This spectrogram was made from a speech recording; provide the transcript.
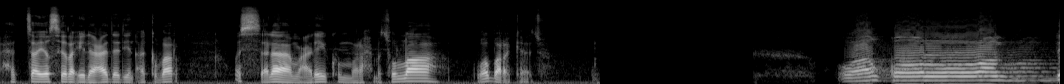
حتى يصل إلى عدد أكبر. والسلام عليكم ورحمة الله وبركاته. وقل رب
